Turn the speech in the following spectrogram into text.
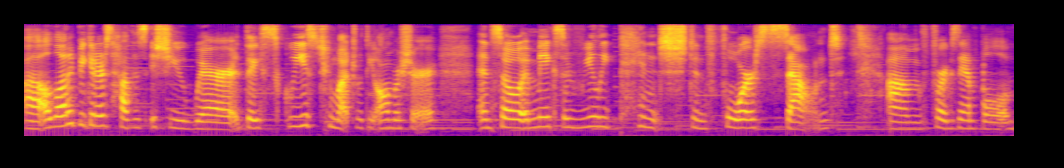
uh, a lot of beginners have this issue where they squeeze too much with the embouchure, and so it makes a really pinched and forced sound. Um, for example,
